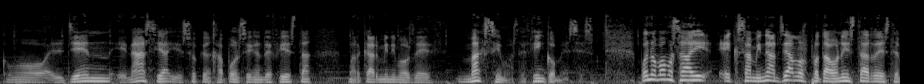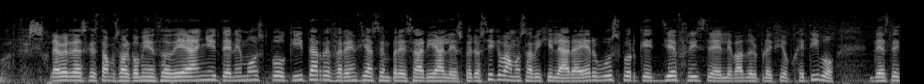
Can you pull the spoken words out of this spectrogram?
como el yen en Asia, y eso que en Japón siguen de fiesta, marcar mínimos de máximos de cinco meses. Bueno, vamos a examinar ya los protagonistas de este martes. La verdad es que estamos al comienzo de año y tenemos poquitas referencias empresariales, pero sí que vamos a vigilar a Airbus porque Jeffries le ha elevado el precio objetivo desde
